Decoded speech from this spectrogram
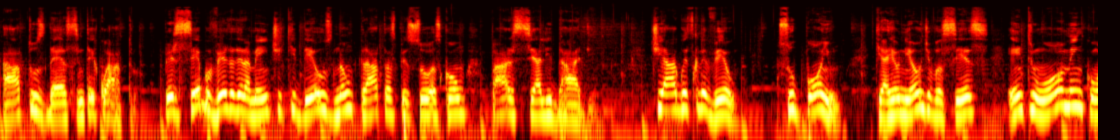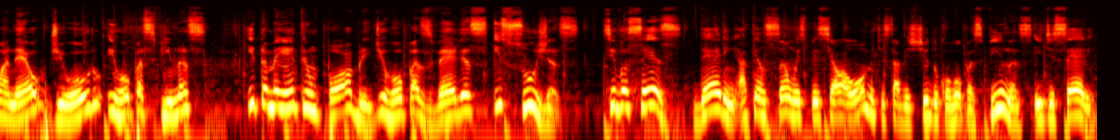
Atos 10, 34. Percebo verdadeiramente que Deus não trata as pessoas com parcialidade. Tiago escreveu: Suponho que a reunião de vocês entre um homem com anel de ouro e roupas finas, e também entre um pobre de roupas velhas e sujas. Se vocês derem atenção especial ao homem que está vestido com roupas finas e disserem:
